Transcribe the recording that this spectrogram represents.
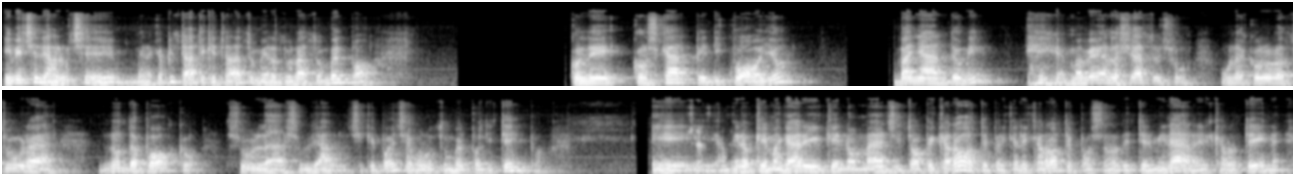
Invece le alluce mi era capitato che tra l'altro mi era durato un bel po', con, le, con scarpe di cuoio, bagnandomi, e mi avevano lasciato su una coloratura non da poco sulla, sugli alluci, che poi ci è voluto un bel po' di tempo. E certo. a meno che magari che non mangi troppe carote, perché le carote possono determinare il carotene,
